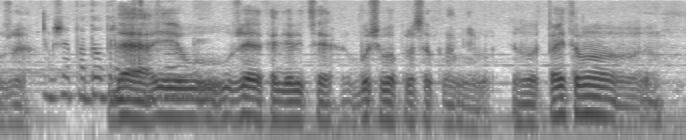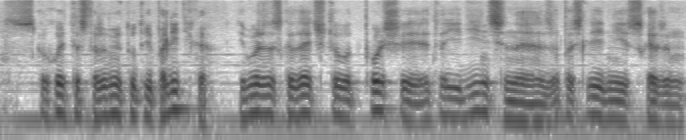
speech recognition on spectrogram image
уже. Уже по-доброму. Да, и уже, как говорится, больше вопросов к нам не было. Вот, поэтому э, с какой-то стороны тут и политика. И можно сказать, что вот Польша это единственная за последние, скажем,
